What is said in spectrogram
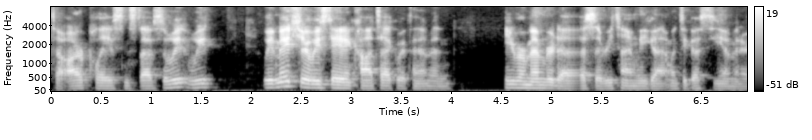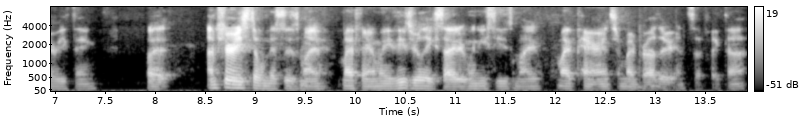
to our place and stuff. So we we we made sure we stayed in contact with him, and he remembered us every time we got went to go see him and everything. But I'm sure he still misses my my family. He's really excited when he sees my my parents or my brother and stuff like that.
